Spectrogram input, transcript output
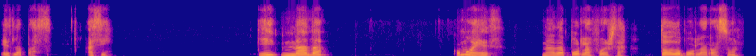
es la paz. Así. Y nada, ¿cómo es? Nada por la fuerza, todo por la razón.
